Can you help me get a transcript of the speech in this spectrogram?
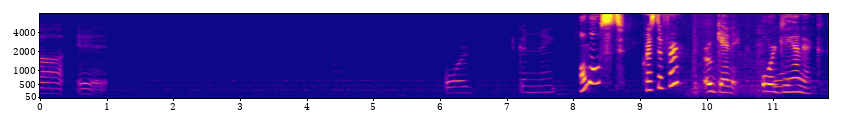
Uh, it, organic. Almost. Christopher? Organic. Organic.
